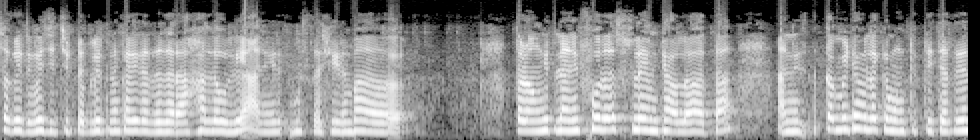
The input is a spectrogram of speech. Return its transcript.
सगळी ती भजी चिटकली होती ना खाली त्याला जरा हलवली आणि मस्त अशी भा तळून घेतली आणि फुलच फ्लेम ठेवला होता. आणि कमी ठेवलं की मग ते त्याच्यात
